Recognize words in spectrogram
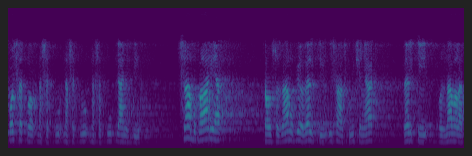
posvetlo na, saku, na, saku, na sakupljanje dira. Sam Buharija kao što znamo bio veliki islamski učenjak veliki poznavalac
